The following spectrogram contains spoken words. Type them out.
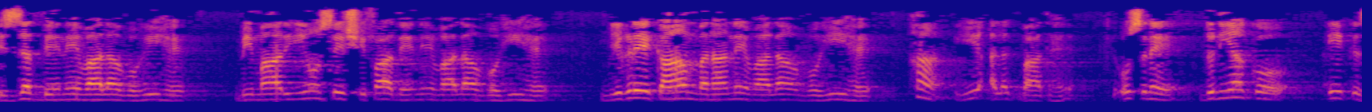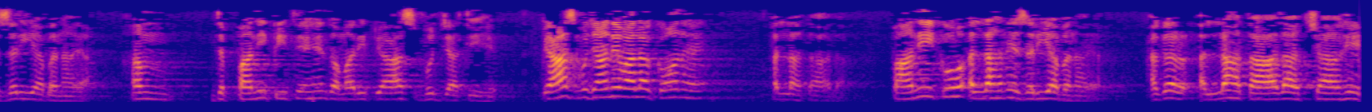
इज़्ज़त देने वाला वही है, बीमारियों से शिफा देने वाला वही है। बिगड़े काम बनाने वाला वही है। हाँ ये अलग बात है कि उसने दुनिया को एक ज़रिया बनाया। हम जब पानी पीते हैं तो हमारी प्यास बुझ जाती है। प्यास बुझाने वाला कौन है? अल्लाह ताला। पानी को अल्लाह ने ज़रिया बनाया। अगर अल्लाह ताला चाहे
